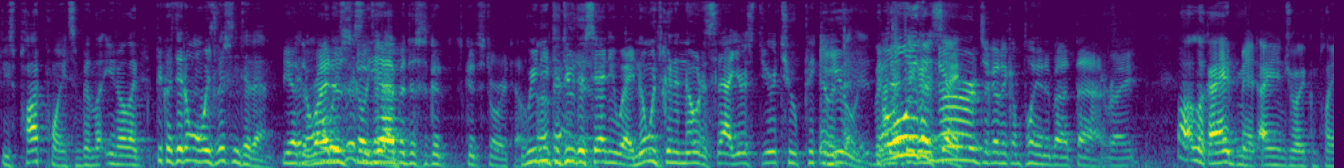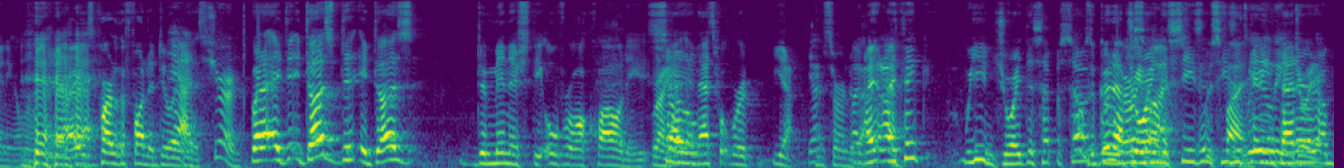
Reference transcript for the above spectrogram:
these plot points and been like, you know, like because they don't always listen to them. Yeah, They the writers go, yeah, them. but this is good, good storytelling. we need to do this anyway. No one's going to notice that. You're you're too Yeah, but picayune. the- But but Only the gonna say, nerds are going to complain about that, right? Well, look, I admit I enjoy complaining a little bit. Right? It's part of the fun of doing Yeah, this. sure. But it, it does it does diminish the overall quality, Right. So, So- and that's what we're Yeah. Yeah. concerned about. I, I think we enjoyed this episode. That was a good We're episode. Enjoying the season. The Season's fun. getting Really better. I'm,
